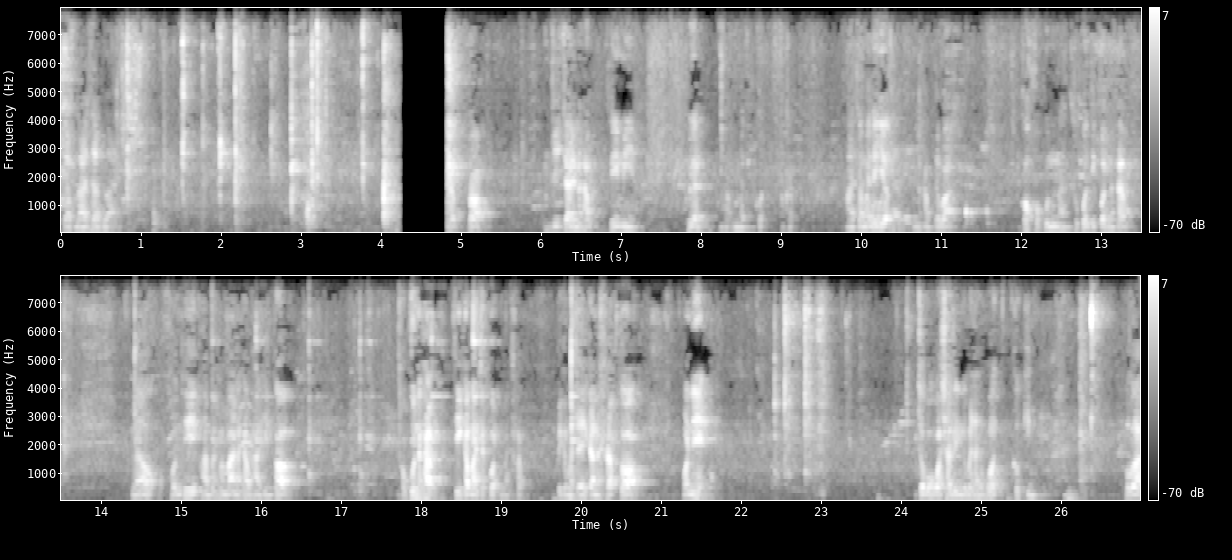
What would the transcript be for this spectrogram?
แสั บหลายสับหลายครับก็ดีใจนะครับที่มีเพื่อนนะครับมากดนะครับ อาจจะไม่ได้เยอะนะครับ แต่ว่าก็ขอบคุณนะทุกคนที่กดนะครับ แล้วคนที่ผ่านไปผ่านมานะครับ หากเห็นก็ ขอบคุณนะครับ ที่กำลังจะกดนะครับ เป็นกำลังใจให้กันนะครับ ก็วันนี้ จะบอกว่าชาลินก็ไม่ได้เพราะว่าก็กิน เพราะว่า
